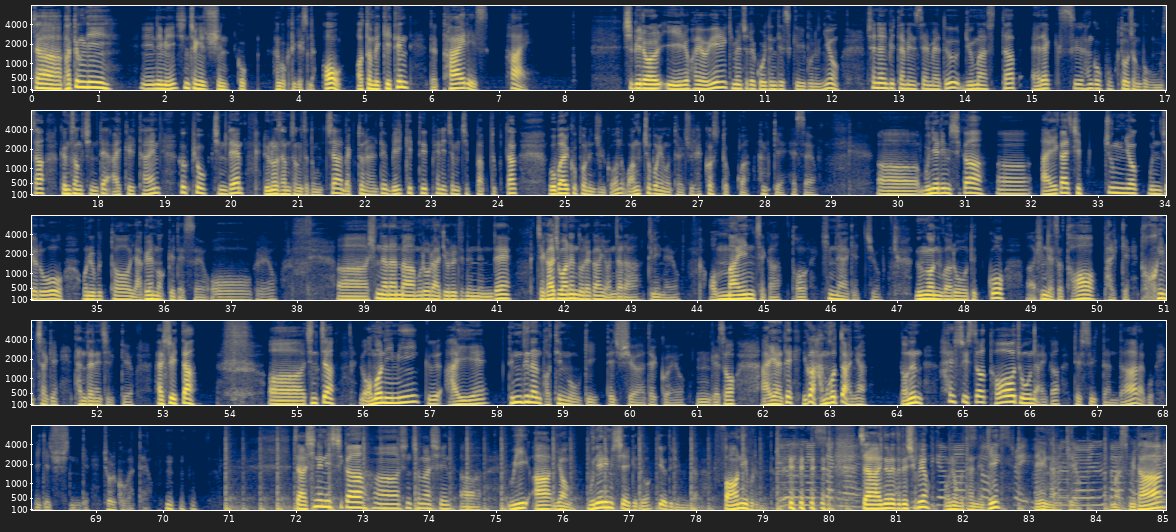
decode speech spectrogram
자, 박경리 님이 신청해 주신 곡 한 곡 듣겠습니다. 오, 어토믹 키튼, The Tide is High. 11월 2일 화요일 김현철의 골든디스크 2부는요. 천연 비타민 셀메드, 뉴마스탑, LX 한국국토정보공사, 금성침대, 아이클타임, 흑표침대, 르노삼성자동차, 맥도날드, 밀키트, 편의점, 집밥 뚝딱, 모바일 쿠폰은 즐거운 왕초보 영어 탈출 해커스톡과 함께 했어요. 어, 문예림 씨가, 어, 아이가 집중력 문제로 오늘부터 약을 먹게 됐어요. 오, 그래요? 어, 심란한 마음으로 라디오를 듣는데, 제가 좋아하는 노래가 연달아 들리네요. 엄마인 제가 더 힘내야겠죠. 응원과로 듣고, 어, 힘내서 더 밝게, 더 힘차게 단단해질게요. 할 수 있다! 어, 진짜 어머님이 그 아이의 든든한 버팀목이 돼주셔야 될 거예요. 음, 그래서 아이한테 이거 아무것도 아니야. 너는 할 수 있어 더 좋은 아이가 될 수 있단다. 라고 얘기해 주시는 게 좋을 것 같아요. 자, 신은희 씨가 어, 신청하신 어, We Are Young 문예림 씨에게도 띄워드립니다. Funny 부릅니다. 자, 이 노래 들으시고요. 오늘 못한 얘기 내일 나눌게요. 고맙습니다.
